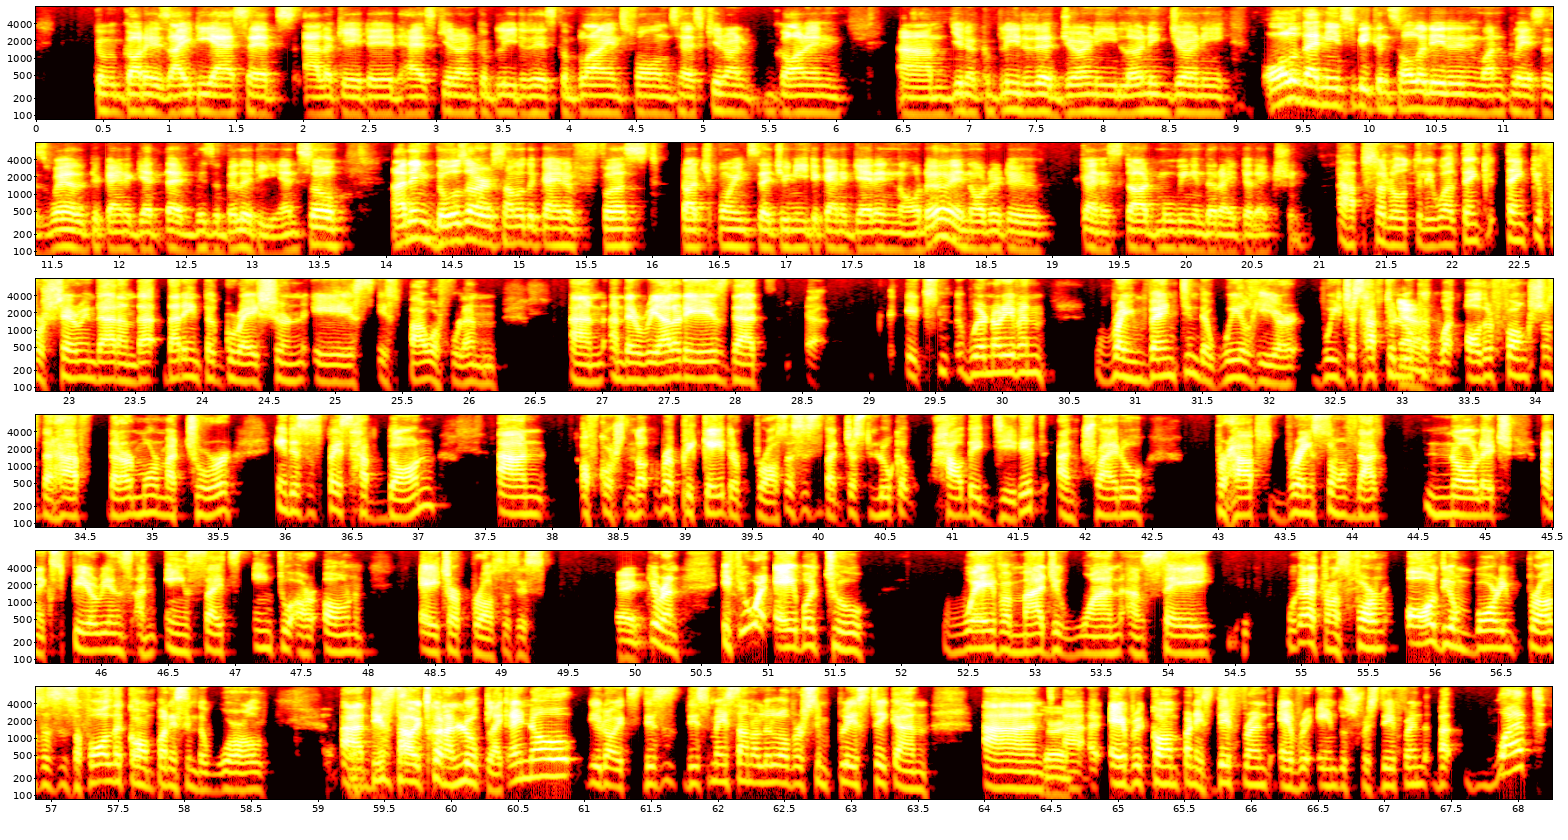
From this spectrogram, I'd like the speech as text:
got his IT assets allocated? Has Kiran completed his compliance forms? Has Kiran gone and um, you know completed a journey, learning journey? All of that needs to be consolidated in one place as well to kind of get that visibility. And so I think those are some of the kind of first touch points that you need to kind of get in order in order to kind of start moving in the right direction. Absolutely. Well, thank you, thank you for sharing that. And that that integration is is powerful. And and and the reality is that it's we're not even reinventing the wheel here. We just have to look yeah. at what other functions that have that are more mature in this space have done, and of course not replicate their processes, but just look at how they did it and try to perhaps bring some of that knowledge and experience and insights into our own HR processes. Right. Kiran, if you were able to wave a magic wand and say, we're going to transform all the onboarding processes of all the companies in the world and this is how it's going to look like i know you know it's this this may sound a little oversimplistic and and sure. uh, every company is different every industry is different but what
